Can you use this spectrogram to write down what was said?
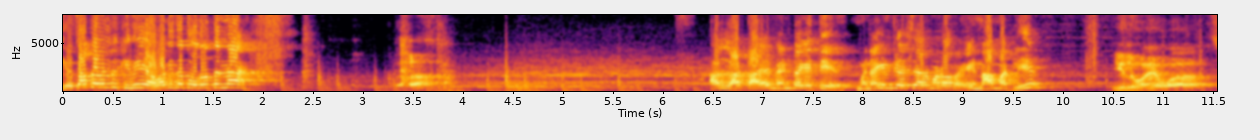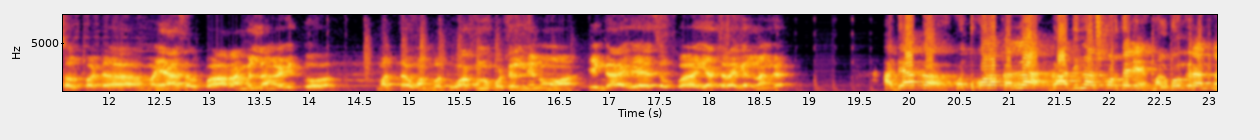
ಕೆಸ ಕೇಸಾತಾವಲ್ರಿ ಕಿವಿ? ಯಾವಾಗಿದ್ದ ತೋದ್ರತನ್ನ ಅಲ್ಲ ಕಾಯಂ ಎಂಟಾಗೈತಿ. ಮನ್ಯಾಗಿನ ಕೆಲಸ ಯಾರು ಮಾಡೋರ ಏನ್ ನಾ ಮಾಡ್ಲಿ? ಇಲ್ವಾ ಯವ್ವ? ಸ್ವಲ್ಪ ಟ- ಮಯ ಸ್ವಲ್ಪ ಆರಾಮಿಲ್ದಂಗೆ ಆಗಿತ್ತು. ಮತ್ತು ಒಂದು ಹೊತ್ವಾಕನು ಕೊಟ್ಟಿಲ್ಲ ನೀನು. ಹಿಂಗಾಗಿ ಸ್ವಲ್ಪ ಎತ್ತರ ಆಗಿಲ್ಲ ನಂಗೆ. ಅದ್ಯಾಕ? ಹೊತ್ಕೊಳಕಲ್ಲ ಗಾದಿನೂ ಅಷ್ಟು ಕೊಡ್ತೇನೆ ಮಲ್ಕೊಂಗ್ರಿ ಅಂತ.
